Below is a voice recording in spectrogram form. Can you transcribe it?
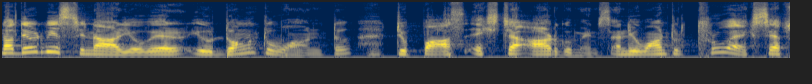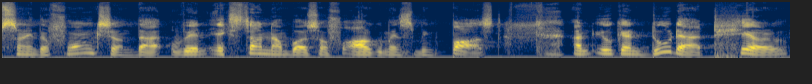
Now there would be a scenario where you don't want to pass extra arguments and you want to throw an exception in the function that when extra numbers of arguments being passed and you can do that here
